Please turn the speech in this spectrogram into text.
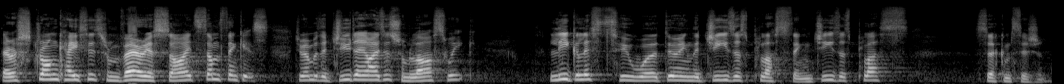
There are strong cases from various sides. Some think it's, do you remember the Judaizers from last week? Legalists who were doing the Jesus plus thing, Jesus plus circumcision.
